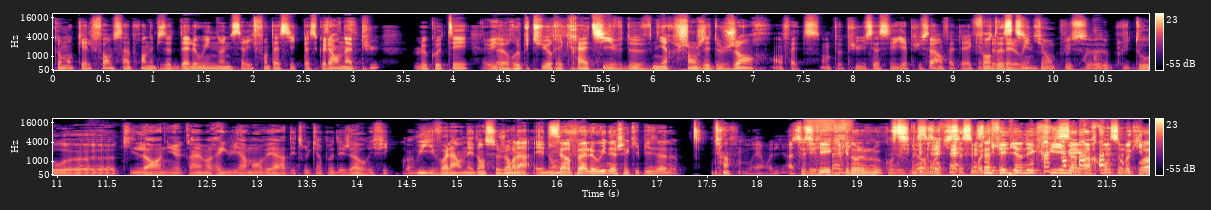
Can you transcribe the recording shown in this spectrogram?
comment quelle forme ça prend un épisode d'Halloween dans une série fantastique? Parce que là, on a pu le côté Oui. euh, rupture récréative de venir changer de genre en fait. On peut plus ça, c'est il y a plus ça en fait avec. Fantastique et en plus euh, plutôt euh, qui lorgne quand même régulièrement vers des trucs un peu déjà horrifiques quoi. Oui, voilà, on est dans ce genre-là. Et donc, C'est un peu Halloween à chaque épisode. Ouais, C'est ce qui est écrit dans le conducteur. C'est moi qui- ça, Ça qui fait bien écrit, Ça, mais par contre c'est moi qui Ouais,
